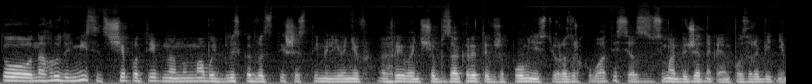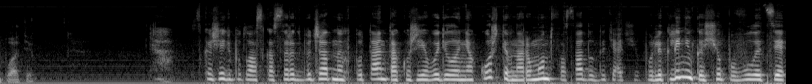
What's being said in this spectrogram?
то на грудень місяць ще потрібно, ну, мабуть, близько 26 мільйонів гривень, щоб закрити вже повністю розрахуватися з усіма бюджетниками по заробітній платі. Скажіть, будь ласка, серед бюджетних питань також є виділення коштів на ремонт фасаду дитячої поліклініки, що по вулиці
